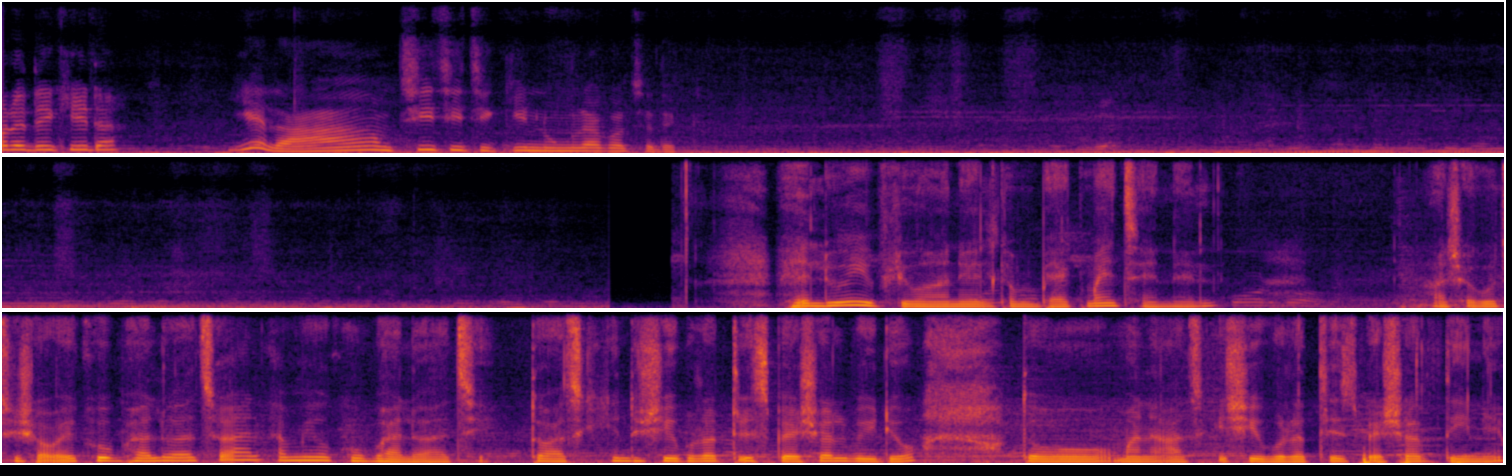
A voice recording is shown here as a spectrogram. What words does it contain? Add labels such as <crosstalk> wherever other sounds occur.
করে দেখি এটা। ইয়ে রাম ছি ছি ছি কি নোংরা করছে দেখ। Hello everyone welcome back my channel আশা করছি সবাই খুব ভালো আছো আর আমিও খুব ভালো আছি। তো আজকে কিন্তু শিবরাত্রির স্পেশাল ভিডিও তো মানে আজকে শিবরাত্রির স্পেশাল দিনে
